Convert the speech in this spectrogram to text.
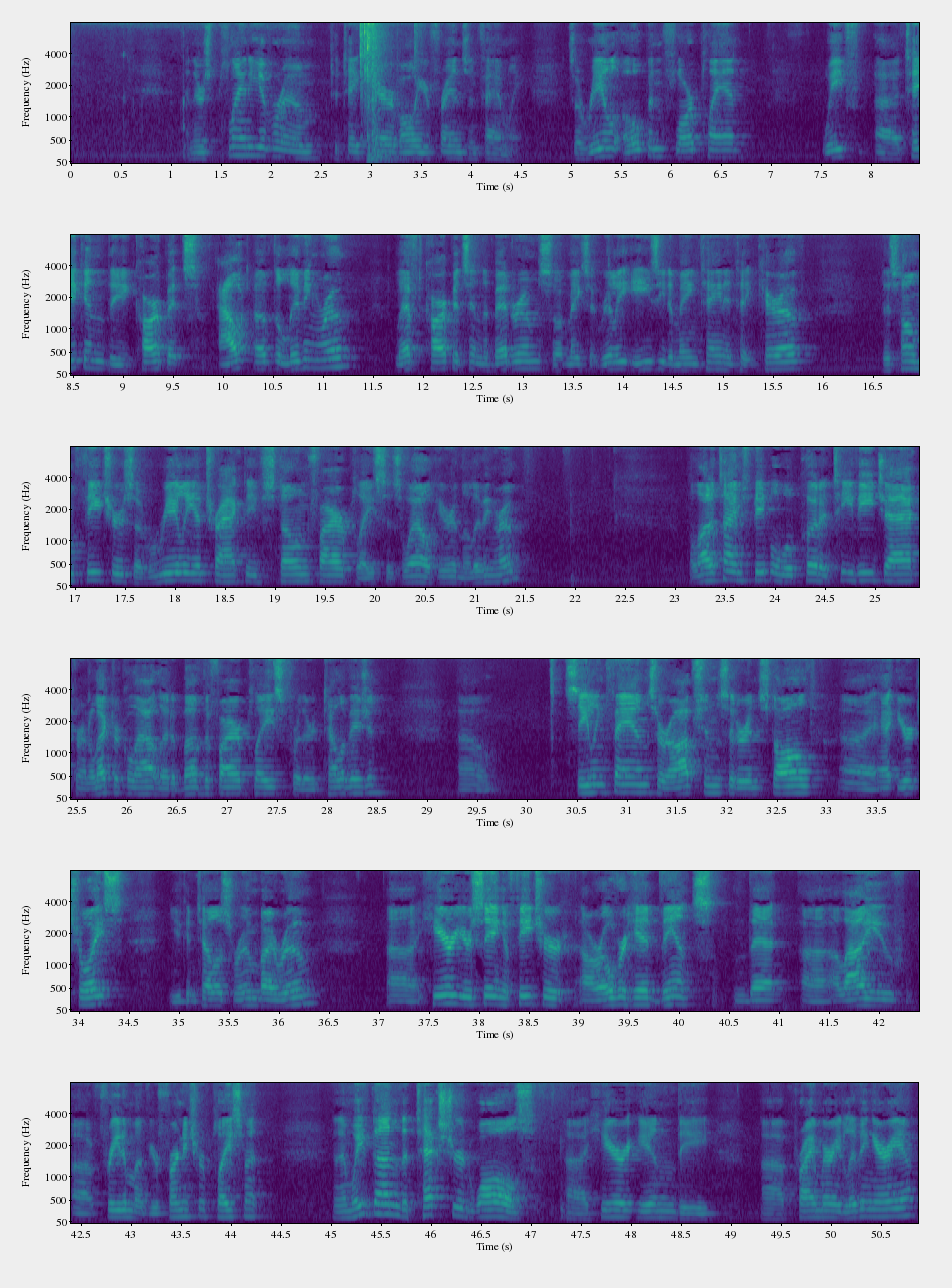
And there's plenty of room to take care of all your friends and family. It's a real open floor plan. We've uh, taken the carpets out of the living room, left carpets in the bedrooms, so it makes it really easy to maintain and take care of. This home features a really attractive stone fireplace as well here in the living room. A lot of times people will put a TV jack or an electrical outlet above the fireplace for their television. Um, ceiling fans are options that are installed uh, at your choice. You can tell us room by room. Uh, here you're seeing a feature, our overhead vents that uh, allow you uh, freedom of your furniture placement. And then we've done the textured walls uh, here in the uh, primary living area.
